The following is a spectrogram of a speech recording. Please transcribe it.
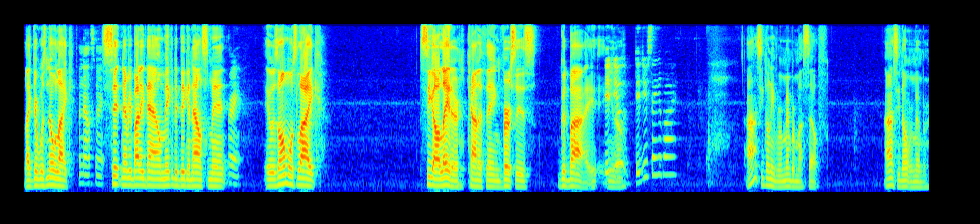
Like there was no like announcement, sitting everybody down, making a big announcement. right? It was almost like see y'all later kind of thing versus goodbye. Did you, know. did you say goodbye? I honestly don't even remember myself. I honestly don't remember.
